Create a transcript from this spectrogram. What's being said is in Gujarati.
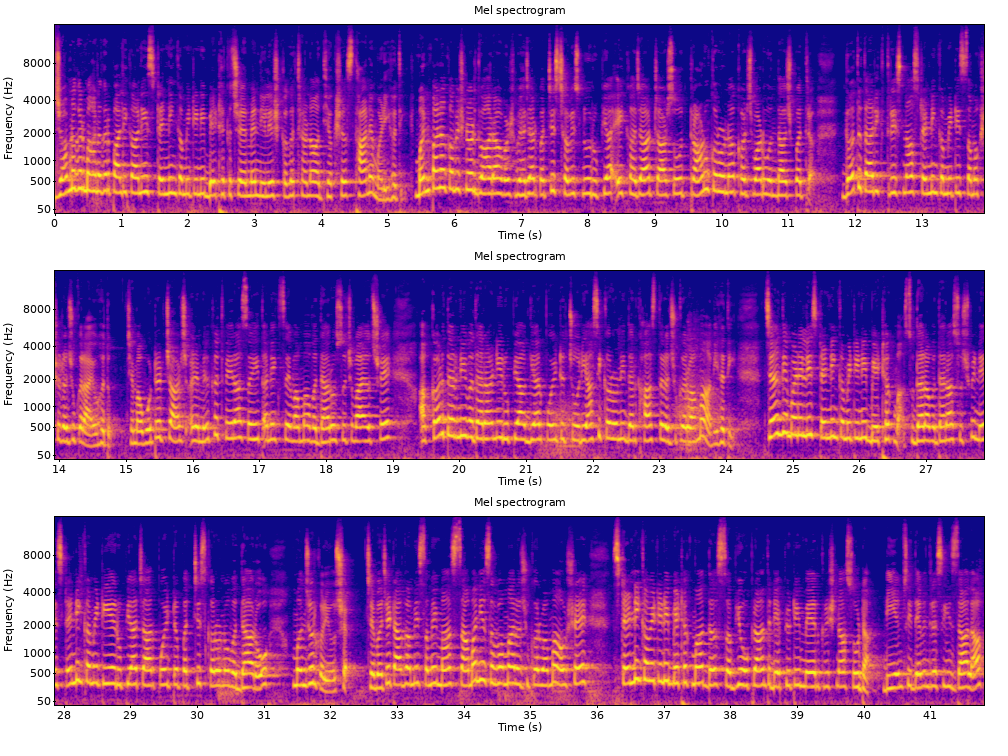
જામનગર મહાનગરપાલિકાની સ્ટેન્ડિંગ કમિટીની બેઠક ચેરમેન નિલેશ કગથરાના અધ્યક્ષ સ્થાને મળી હતી. મનપાના કમિશનર દ્વારા વર્ષ બે હજાર પચીસ છવ્વીસનું રૂપિયા એક હજાર ચારસો ત્રાણું કરોડના ખર્ચવાળું અંદાજપત્ર ગત તારીખ ત્રીસના સ્ટેન્ડિંગ કમિટી સમક્ષ રજૂ કરાયો હતો, જેમાં વોટર ચાર્જ અને મિલકત વેરા સહિત અનેક સેવામાં વધારો સૂચવાયો છે. આ કર દરની વધારાની રૂપિયા અગિયાર પોઈન્ટ ચોર્યાસી કરોડની દરખાસ્ત રજૂ કરવામાં આવી હતી. જે અંગે મળેલી સ્ટેન્ડિંગ કમિટીની બેઠકમાં સુધારા વધારા સૂચવીને સ્ટેન્ડિંગ કમિટીએ રૂપિયા ચાર પોઈન્ટ પચીસ કરોડનો વધારો મંજૂર કર્યો છે. જે બજેટ આગામી સમયમાં સામાન્ય સભામાં રજૂ કરવામાં આવશે. સ્ટેન્ડિંગ કમિટીની બેઠકમાં દસ સભ્યો ઉપરાંત deputy mayor Krishna Sodha, DMC Devendrasinh Jhala,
